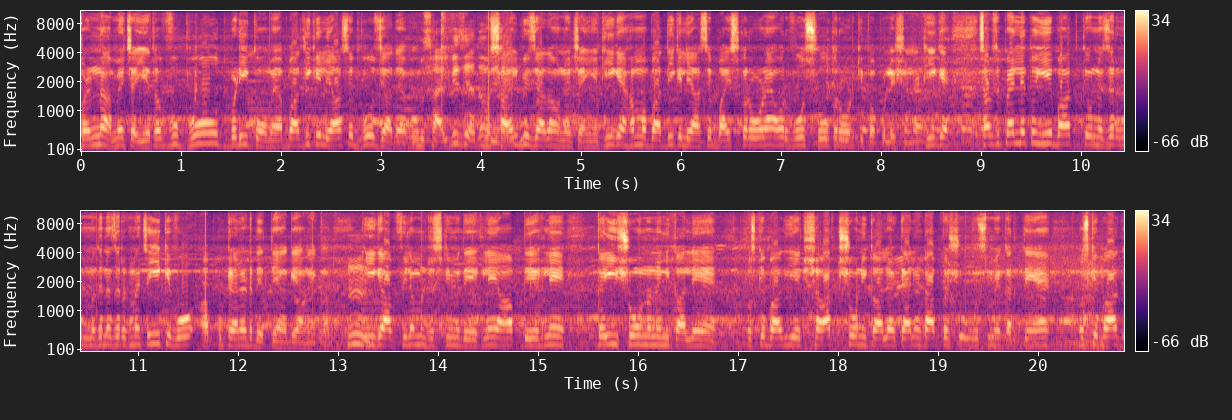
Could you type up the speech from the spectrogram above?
बढ़ना हमें चाहिए था वो बहुत बड़ी कौम है आबादी के लिहाज से बहुत ज़्यादा है वो। मिसाइल भी ज़्यादा मसाइल भी ज़्यादा होने चाहिए ठीक है? हम आबादी के लिहाज से 22 करोड़ हैं और वो सौ करोड़ की पॉपुलेशन है ठीक है? सबसे पहले पहले तो ये बात को नज़र मद्देनज़र रखना चाहिए कि वो आपको टैलेंट देते हैं आगे आने का। ठीक है आप फ़िल्म इंडस्ट्री में देख लें आप देख लें कई शो उन्होंने निकाले हैं। उसके बाद ये एक शार्क शो निकाला है टैलेंट आपका शो उसमें करते हैं। उसके बाद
